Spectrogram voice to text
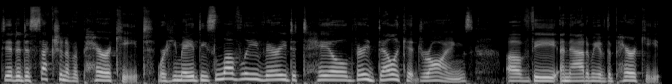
did a dissection of a parakeet where he made these lovely, very detailed, very delicate drawings of the anatomy of the parakeet.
